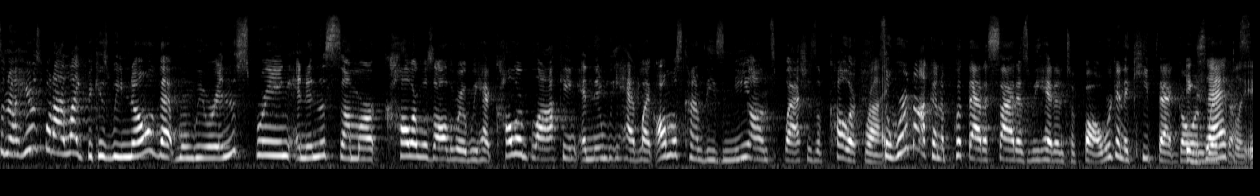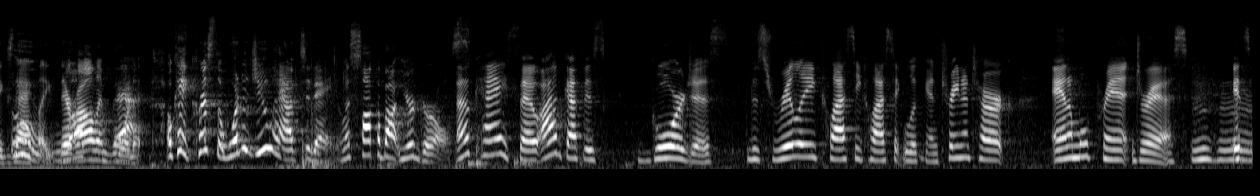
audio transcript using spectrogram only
so now here's what I like because we know that when we were in the spring and in the summer, color was all the way. We had color blocking and then we had like almost kind of these neon splashes of color. Right. So we're not going to put that aside as we head into fall. We're going to keep that going. with Exactly, us. exactly. Ooh, They're love all that. important. Okay, Krista, what did you have today? Let's talk about your girls. Okay, so I've got this gorgeous, this really classy, classic looking Trina Turk animal print dress. Mm-hmm. It's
